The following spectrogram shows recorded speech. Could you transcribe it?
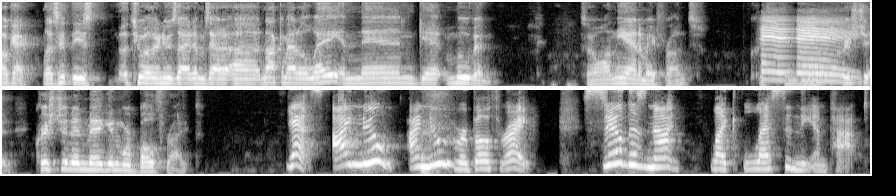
Okay, let's hit these uh, two other news items out, uh, knock them out of the way, and then get moving. So on the anime front, Christian, Hey. Christian, Christian and Megan were both right. yes, I knew I knew we were both right. Still does not like lessen the impact.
